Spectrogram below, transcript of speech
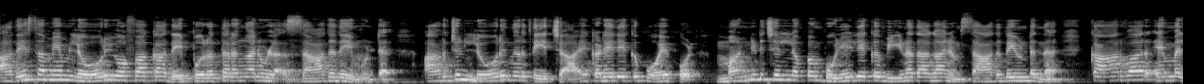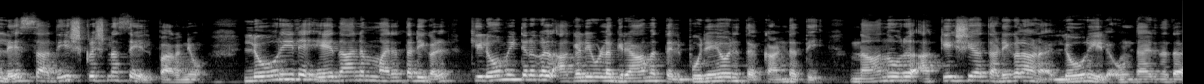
അതേസമയം ലോറി ഓഫാക്കാതെ പുറത്തിറങ്ങാനുള്ള സാധ്യതയുമുണ്ട്. അർജുൻ ലോറി നിർത്തി ചായക്കടയിലേക്ക് പോയപ്പോൾ മണ്ണിടിച്ചിലിനൊപ്പം പുഴയിലേക്ക് വീണതാകാനും സാധ്യതയുണ്ടെന്ന് Karwar M L A Satish Krishna Sail പറഞ്ഞു. ലോറിയിലെ ഏതാനും മരത്തടികൾ കിലോമീറ്ററുകൾ അകലെയുള്ള ഗ്രാമത്തിൽ പുഴയോരത്ത് കണ്ടെത്തി. നാനൂറ് അക്കേഷ്യ തടികളാണ് ലോറിയിൽ ഉണ്ടായിരുന്നത്.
